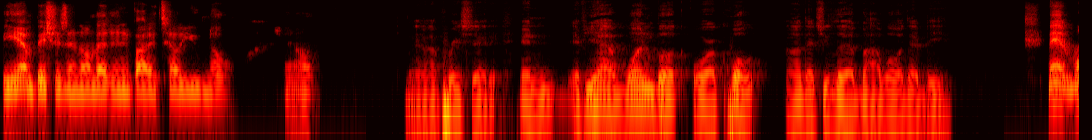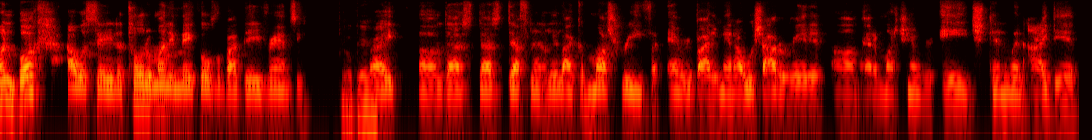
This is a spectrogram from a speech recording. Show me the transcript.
Be ambitious and don't let anybody tell you no you know Man, I appreciate it. And if you have one book or a quote uh, that you live by, what would that be? Man, one book I would say "The Total Money Makeover" by Dave Ramsey. Okay. Right. Um, that's that's definitely like a must read for everybody, man. I wish I'd have read it um, at a much younger age than when I did.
